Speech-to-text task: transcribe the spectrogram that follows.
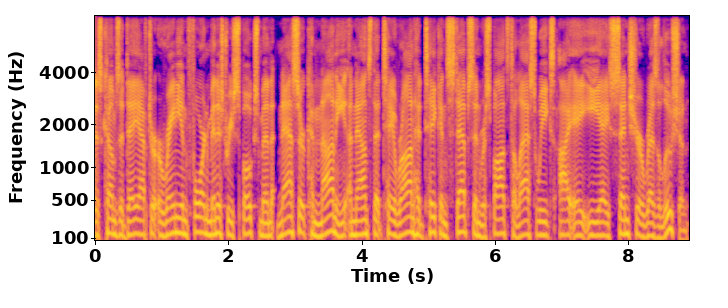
This comes a day after Iranian Foreign Ministry spokesman Nasser Kanani announced that Tehran had taken steps in response to last week's IAEA censure resolution,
